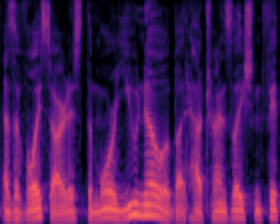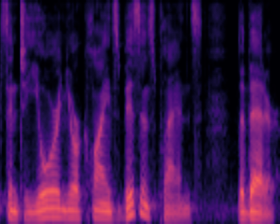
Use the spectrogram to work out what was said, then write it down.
As a voice artist, the more you know about how translation fits into your and your client's business plans, the better.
